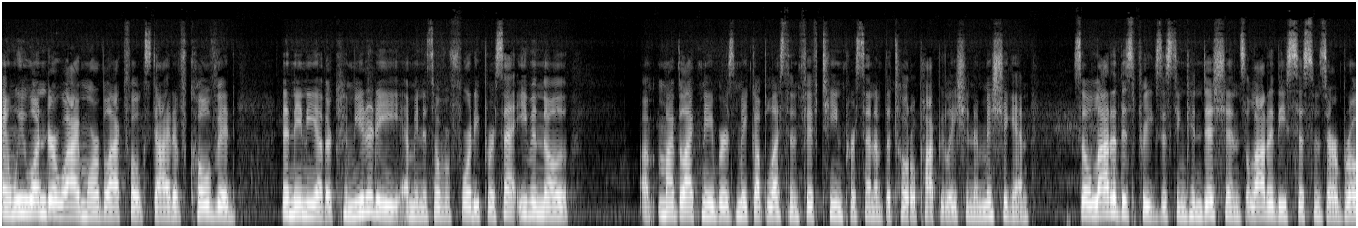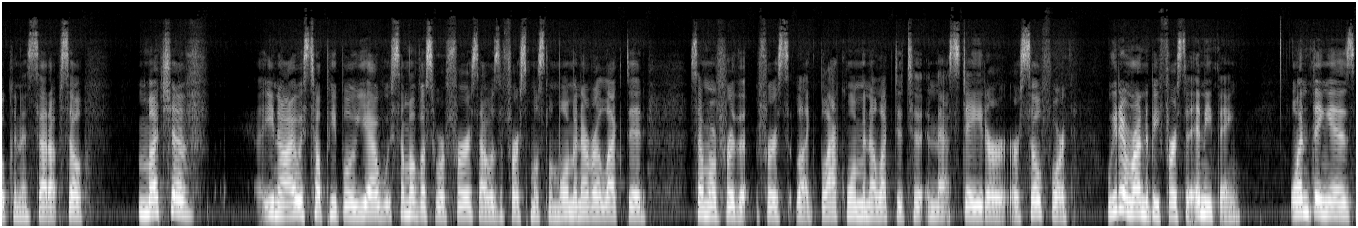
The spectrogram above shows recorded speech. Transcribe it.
and we wonder why more Black folks died of COVID than any other community. I mean, it's over forty percent, even though uh, my black neighbors make up less than 15% of the total population in Michigan. So a lot of this pre-existing conditions, a lot of these systems are broken and set up. So much of, you know, I always tell people, yeah, some of us were first. I was the first Muslim woman ever elected. Some were for the first like black woman elected to in that state or, or so forth. We didn't run to be first at anything. One thing is,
